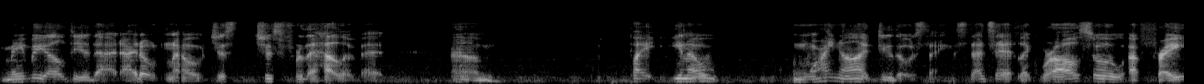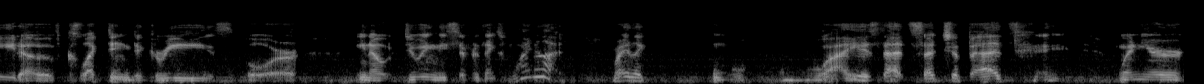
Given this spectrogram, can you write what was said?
maybe I'll do that. I don't know, just just for the hell of it. Um, but you know, why not do those things? That's it. Like we're also afraid of collecting degrees or, you know, doing these different things. Why not? Right? Like, why is that such a bad thing? when you're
